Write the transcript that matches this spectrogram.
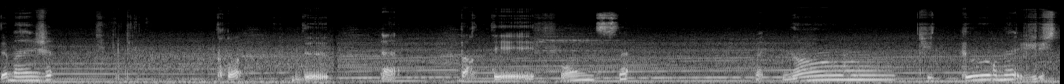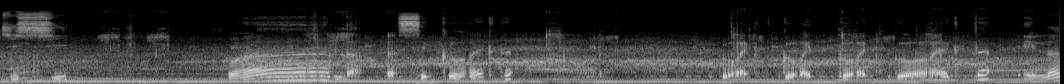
Dommage. 3, 2, 1. Partez, fonce. Maintenant, tu tournes juste ici. Voilà, là c'est correct. Correct, correct, correct, correct. Et là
